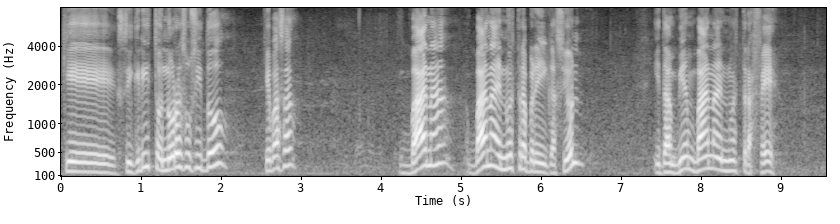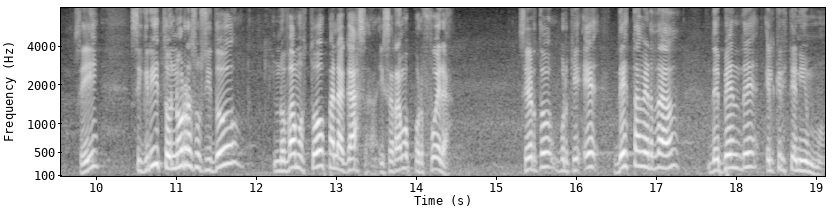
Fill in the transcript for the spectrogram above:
que si Cristo no resucitó, ¿qué pasa? Vana, vana en nuestra predicación y también vana en nuestra fe. ¿sí? Si Cristo no resucitó, nos vamos todos para la casa y cerramos por fuera. ¿Cierto? Porque es- de esta verdad depende el cristianismo,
